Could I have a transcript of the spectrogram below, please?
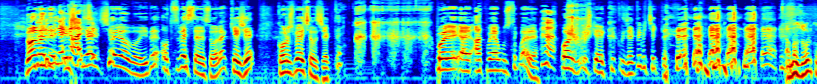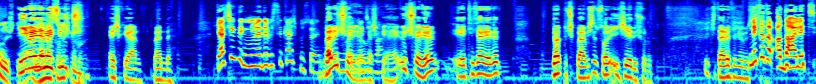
Normalde Bölümüne eşkıya şöyle olmalıydı. 35 sene sonra Keje konuşmaya çalışacaktı. Böyle yani akmayan musluk var ya. Onu üç kere kıklayacaktı bitecekti. Ama zor konuştu. ya. Hemen IMDB'si 3. konuşmadı. Eşkıyanın bende. Gerçekten IMDb'si kaç bu söylediğin? Ben 3 filmlerin veriyorum? Eşkıya'ya. 3 veriyorum. E, Titanic'e 4,5 vermiştim sonra 2'ye düşürdüm. İki tane filmimiz. Ne kadar adalet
